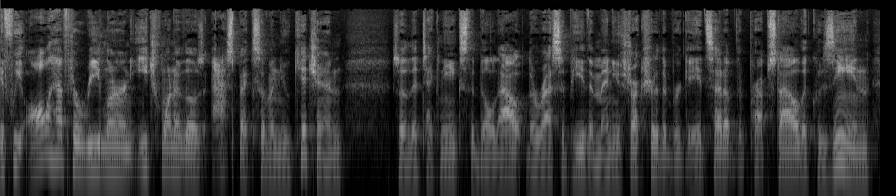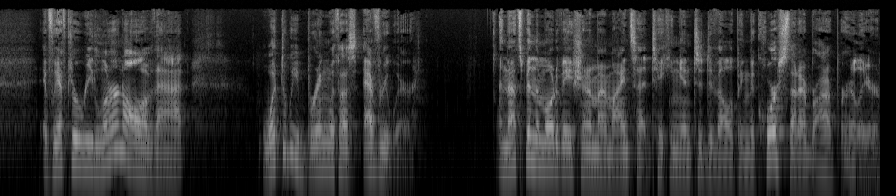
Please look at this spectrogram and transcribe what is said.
if we all have to relearn each one of those aspects of a new kitchen, so the techniques, the build out, the recipe, the menu structure, the brigade setup, the prep style, the cuisine, if we have to relearn all of that, what do we bring with us everywhere? And that's been the motivation in my mindset taking into developing the course that I brought up earlier.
